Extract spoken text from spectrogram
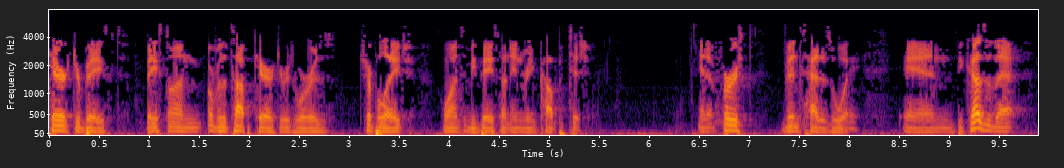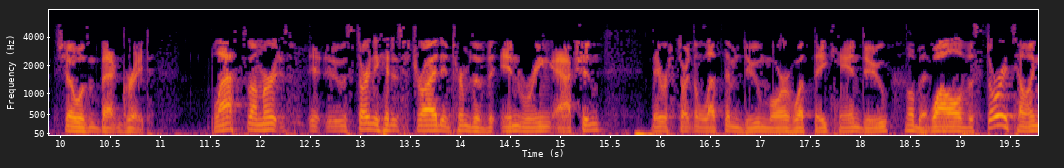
character based, based on over the top characters, whereas Triple H wanted to be based on in ring competition. And at first, Vince had his way, and because of that, the show wasn't that great. Last summer, it, it was starting to hit its stride in terms of the in-ring action. They were starting to let them do more of what they can do, Little bit. while the storytelling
